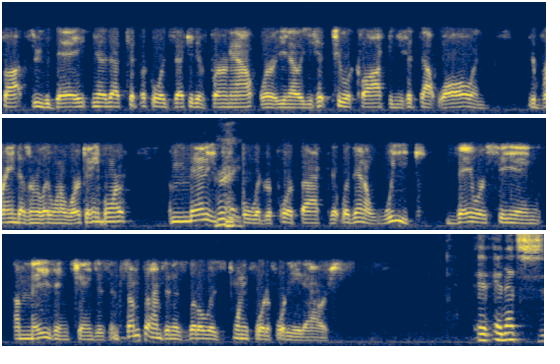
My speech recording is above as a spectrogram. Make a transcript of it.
thought through the day. You know, that typical executive burnout where, you know, you hit two o'clock and you hit that wall and your brain doesn't really want to work anymore. Many right. people would report back that within a week they were seeing amazing changes and sometimes in as little as 24 to 48 hours. And, and that's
